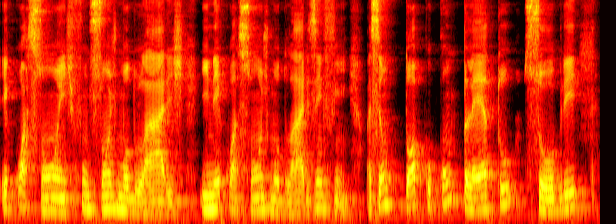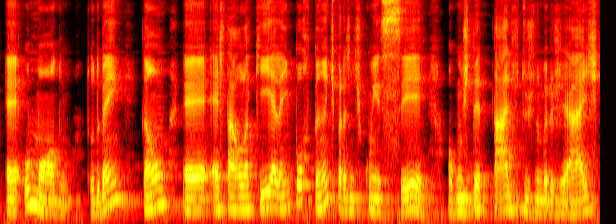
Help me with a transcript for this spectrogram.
equações, funções modulares, inequações modulares, enfim. Vai ser um tópico completo sobre é, o módulo. Tudo bem? Então, é, esta aula aqui ela é importante para a gente conhecer alguns detalhes dos números reais,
